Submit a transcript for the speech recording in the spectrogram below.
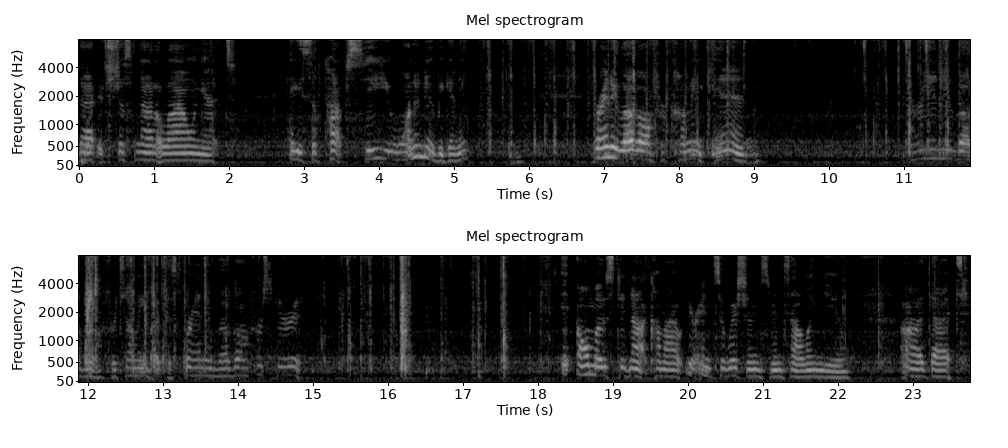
That it's just not allowing it. Ace of Cups. See, you want a new beginning brand new love offer coming in. Brand new love offer. Tell me about this brand new love offer, Spirit. It almost did not come out. Your intuition's been telling you uh, that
